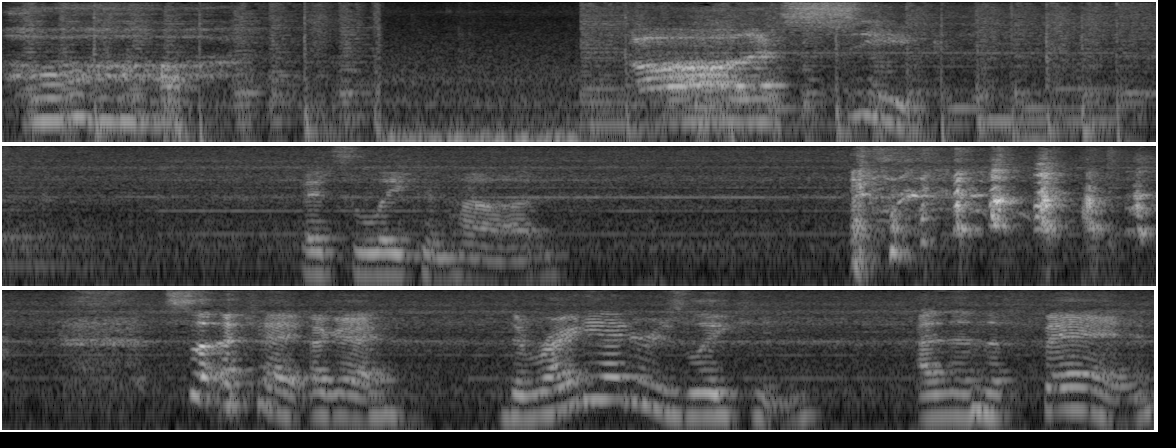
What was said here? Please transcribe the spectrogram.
Oh. oh, that's sick. It's leaking hard. so, Okay, okay. The radiator is leaking, and then the fan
